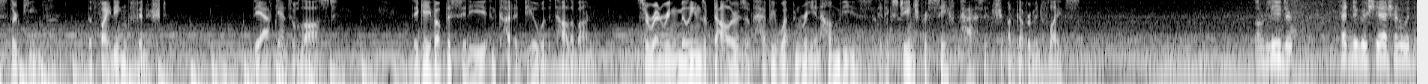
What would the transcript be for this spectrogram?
August 13th, the fighting finished. The Afghans have lost. They gave up the city and cut a deal with the Taliban, surrendering millions of dollars of heavy weaponry and Humvees in exchange for safe passage on government flights. Our leaders had negotiation with the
